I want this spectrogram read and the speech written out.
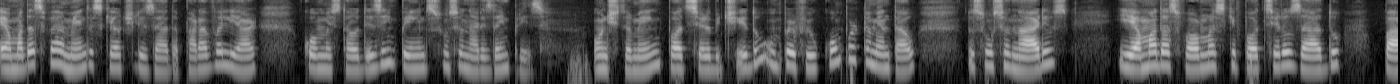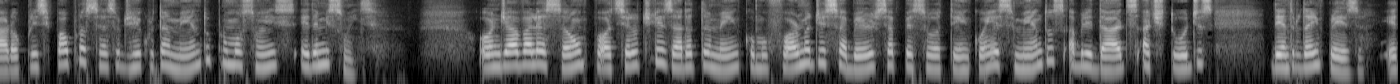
É uma das ferramentas que é utilizada para avaliar como está o desempenho dos funcionários da empresa, onde também pode ser obtido um perfil comportamental dos funcionários e é uma das formas que pode ser usado para o principal processo de recrutamento, promoções e demissões onde a avaliação pode ser utilizada também como forma de saber se a pessoa tem conhecimentos, habilidades, atitudes dentro da empresa e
